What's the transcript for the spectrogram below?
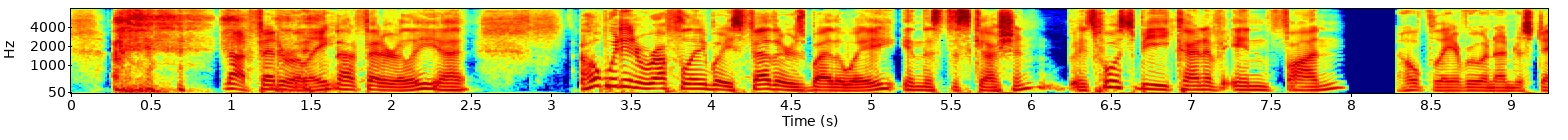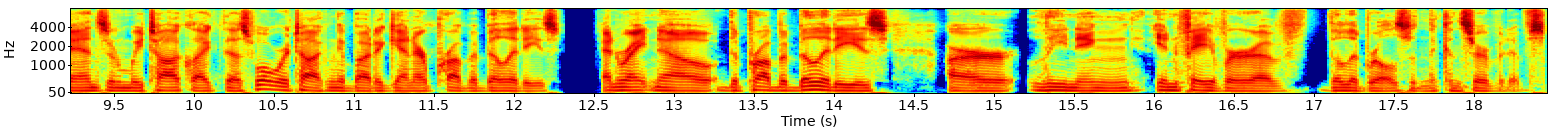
not federally. not federally. Yeah. I hope we didn't ruffle anybody's feathers, by the way, in this discussion. It's supposed to be kind of in fun. Hopefully, everyone understands when we talk like this, what we're talking about again are probabilities. And right now, the probabilities are leaning in favor of the liberals and the conservatives.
